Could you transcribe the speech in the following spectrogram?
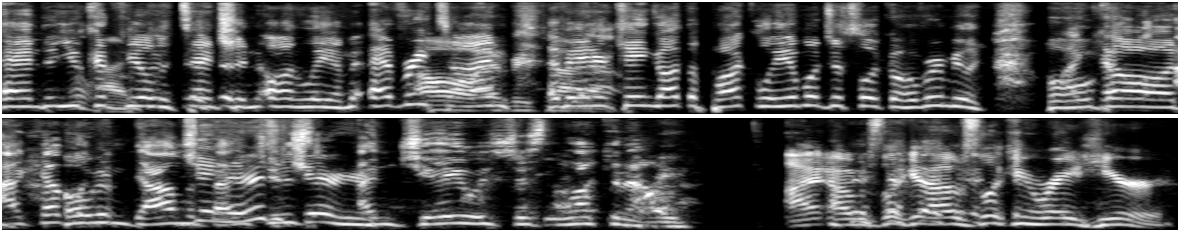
and you could feel the tension on Liam. Every Oh, time, every time. Evander Kane got the puck, Liam would just look over and be like, oh, I kept, God. I kept oh, looking down the Jay, there is a benches, chair here. and Jay was just looking at me. I, I was looking. I was looking right here.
